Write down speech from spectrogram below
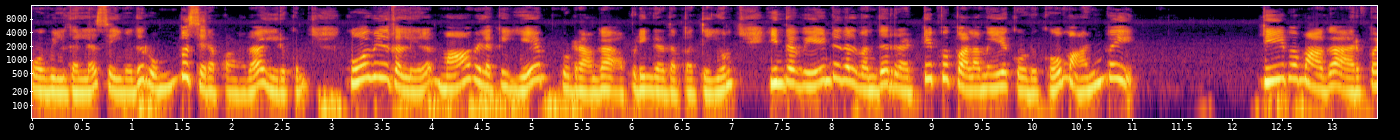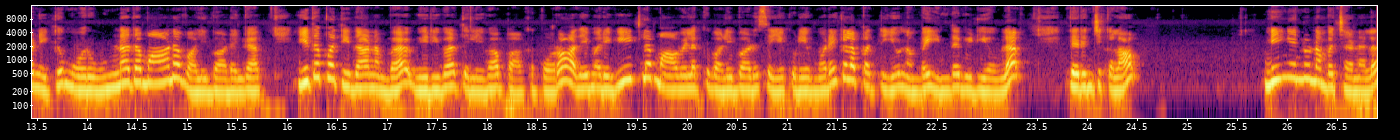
கோவில்களில் செய்வது ரொம்ப சிறப்பானதாக இருக்கும். கோவில்களில் மாவிளக்கு ஏன் போடுறாங்க அப்படிங்கிறத பற்றியும் இந்த வேண்டுதல் வந்து ரட்டிப்பு பழமையை கொடுக்கும் அன்பை தீபமாக அர்ப்பணிக்கும் ஒரு உன்னதமான வழிபாடுங்க. இதை பற்றி தான் நம்ம விரிவாக தெளிவாக பார்க்க போகிறோம் அதே மாதிரி வீட்டில் மாவிளக்கு வழிபாடு செய்யக்கூடிய முறைகளை பற்றியும் நம்ம இந்த வீடியோவில் தெரிஞ்சுக்கலாம். நீங்கள் இன்னும் நம்ம சேனலை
